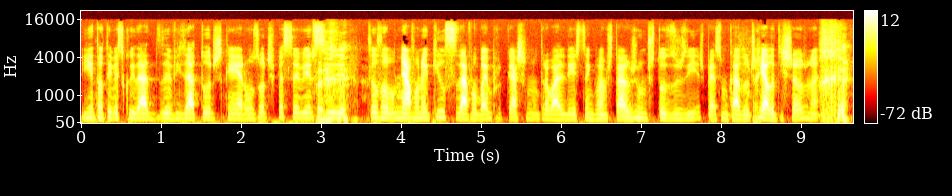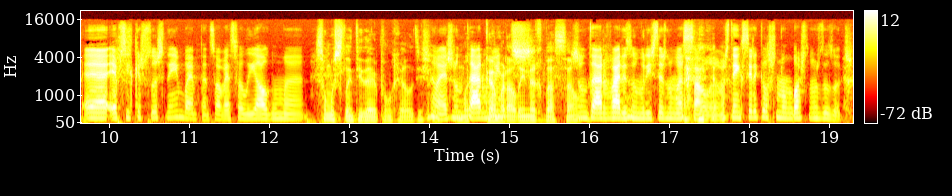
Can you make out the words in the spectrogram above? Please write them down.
E então teve esse cuidado de avisar todos quem eram os outros para saber se, se eles alinhavam naquilo, se davam bem, porque acho que num trabalho destes em que vamos estar juntos todos os dias, parece um bocado uns reality shows, não é? Eh, é preciso que as pessoas se deem bem, portanto, se houvesse ali alguma. Isso é uma excelente ideia para um reality show. Não é? Juntar Uma câmara muitos- ali na redação. juntar vários humoristas numa sala, mas tem que ser aqueles que não gostam uns dos outros.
